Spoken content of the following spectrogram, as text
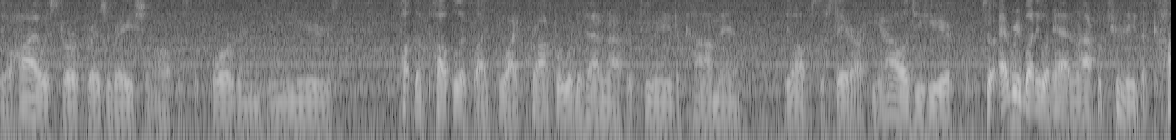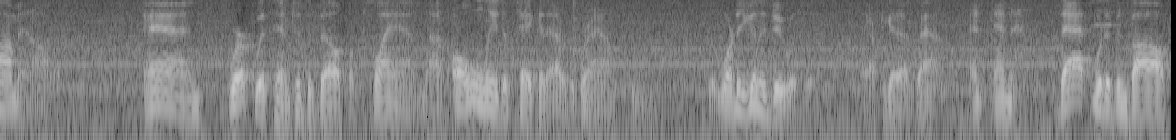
the Ohio Historic Preservation Office, the Corps of Engineers, the public, like Dwight Cropper, would have had an opportunity to comment, the Office of State Archaeology here. So everybody would have had an opportunity to comment on it and work with him to develop a plan, not only to take it out of the ground, but what are you going to do with it after you get out of ground? And, and that would have involved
